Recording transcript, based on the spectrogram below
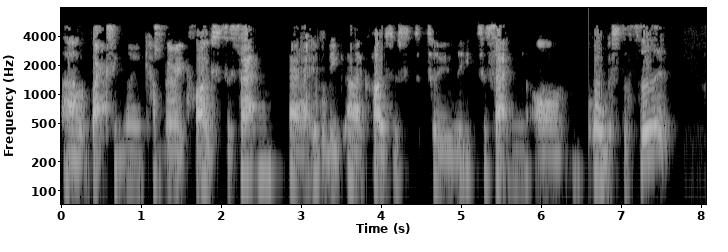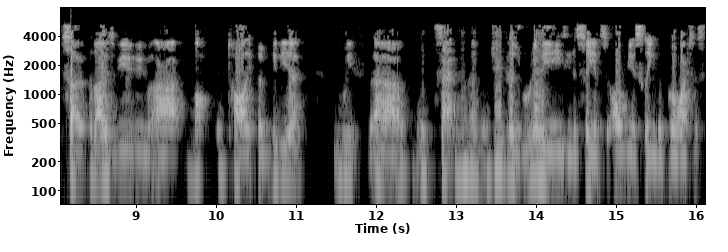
uh, waxing moon come very close to Saturn. Uh, it will be uh, closest to the to Saturn on August the third. So for those of you who are not entirely familiar with uh, with Saturn, uh, Jupiter is really easy to see. It's obviously the brightest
